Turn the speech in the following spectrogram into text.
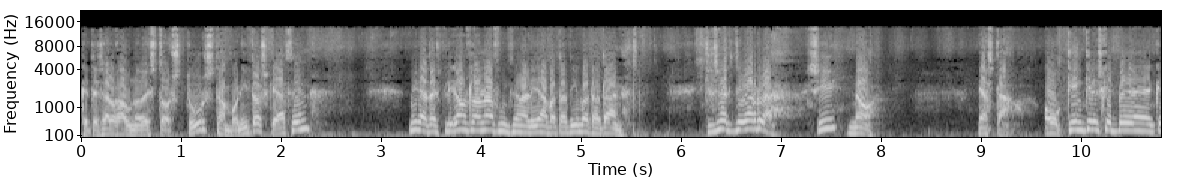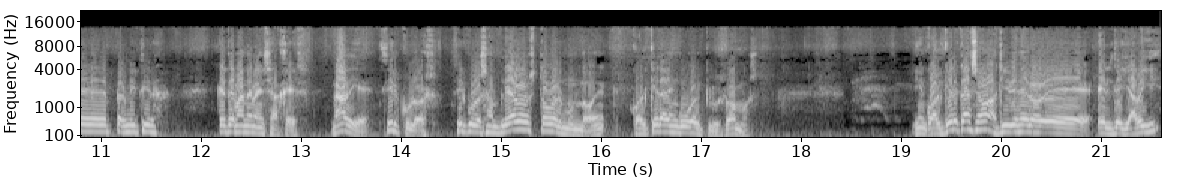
Que te salga uno de estos tours tan bonitos que hacen. Mira, te explicamos la nueva funcionalidad, patatín, patatán. ¿Quieres activarla? ¿Sí? No. Ya está. ¿O quién quieres que, permitir que te mande mensajes? Nadie. Círculos. Círculos ampliados, todo el mundo. ¿eh? Cualquiera en Google Plus, vamos. Y en cualquier caso, aquí viene lo de el de Yavi,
